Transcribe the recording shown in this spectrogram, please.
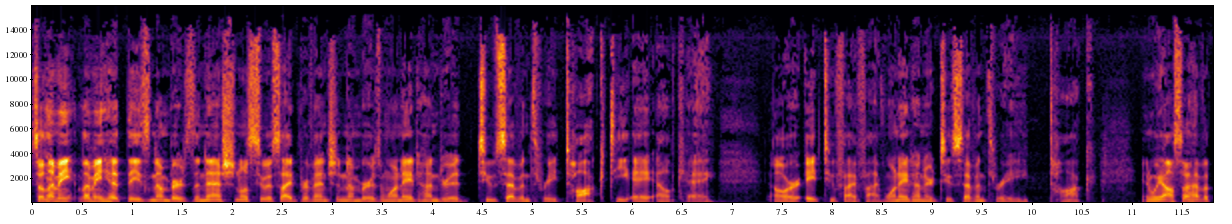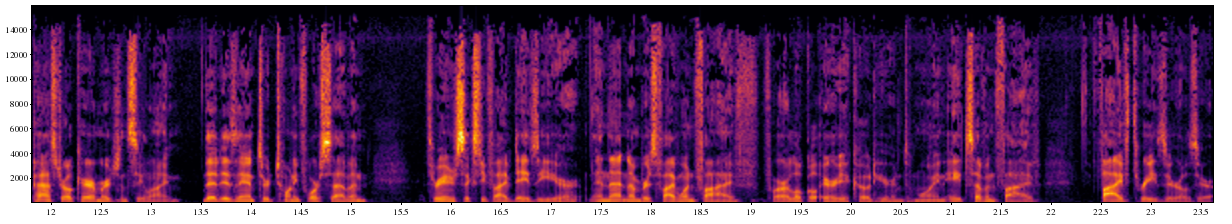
So let me let me hit these numbers. The National Suicide Prevention number is one 273 talk T A L K or eight two five five. one 273 talk and we also have a pastoral care emergency line that is answered twenty four seven. 365 days a year, and that number is 515 for our local area code here in Des Moines, 875 5300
